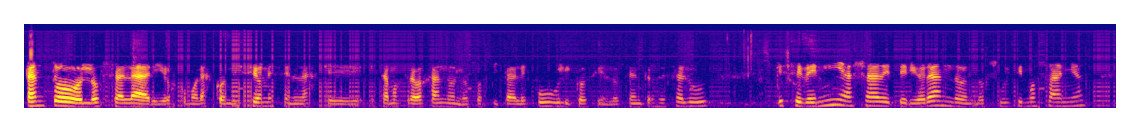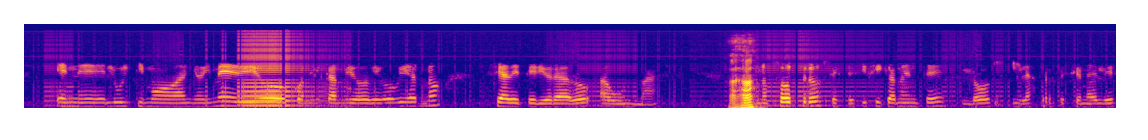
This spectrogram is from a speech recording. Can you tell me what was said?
tanto los salarios como las condiciones en las que estamos trabajando en los hospitales públicos y en los centros de salud, que se venía ya deteriorando en los últimos años, en el último año y medio, con el cambio de gobierno, se ha deteriorado aún más. Nosotros, específicamente los y las profesionales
